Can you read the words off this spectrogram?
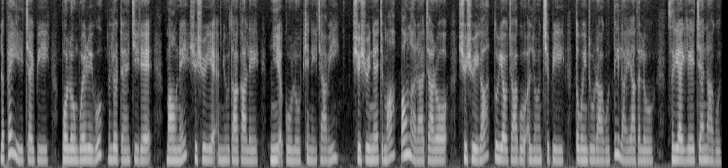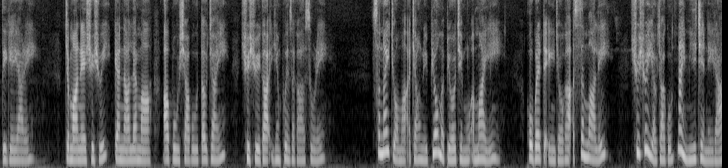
လက်ဖက်ရည်ကြိုက်ပြီးဘောလုံးပွဲတွေကိုမလွတ်တမ်းကြည့်တဲ့မောင်နဲ့ရွှေရွှေရဲ့အမျိုးသားကလည်းညီအကိုလိုဖြစ်နေကြပြီရွှေရွှေနဲ့ကျမပေါင်းလာတာကြတော့ရွှေရွှေကသူ့ယောက်ျားကိုအလွန်ချစ်ပြီးတဝင်းတူတာကိုတိလာရသလိုဇယိုက်လေးကျန်းတာကိုတိခဲ့ရတယ်ကျမနဲ့ရွှေရွှေကန်နာလမ်းမှာအပူရှာပူတောက်ကြရင်ရွှေရွှေကရင်ဖွင့်စကားဆိုတယ်စနိုက်ကြော်မအကြောင်းတွေပြောမပြောချင်ဘူးအမရင်ဟိုဘက်တအိမ်ကျော်ကအစ်စ်မလေးရွှေရွှေယောက်ျားကိုနှိုက်မြည်ချင်နေတာ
